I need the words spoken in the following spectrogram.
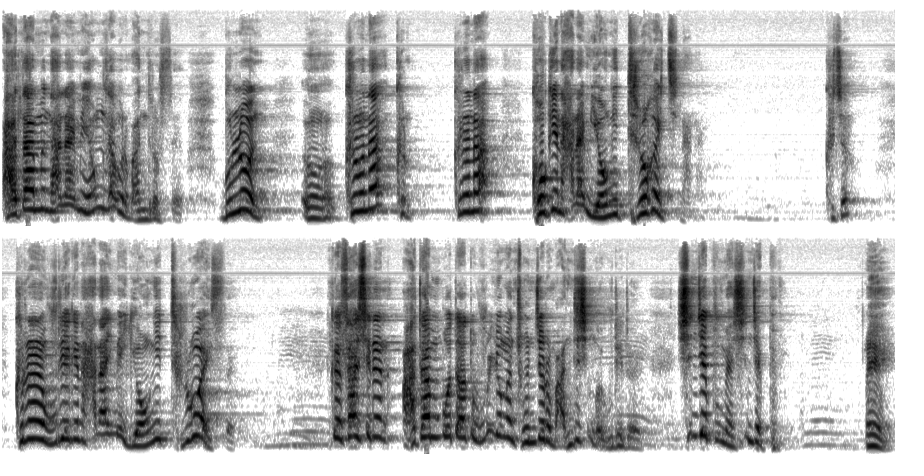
아담은 하나님의 형상으로 만들었어요. 물론 어, 그러나 그, 그러나 거기는 하나님 영이 들어가 있진 않아요. 그죠? 그러나 우리에게는 하나님의 영이 들어와 있어요. 그러니까 사실은 아담보다도 훌륭한 존재로 만드신 거예요, 우리를. 신제품이야, 신제품. 네.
